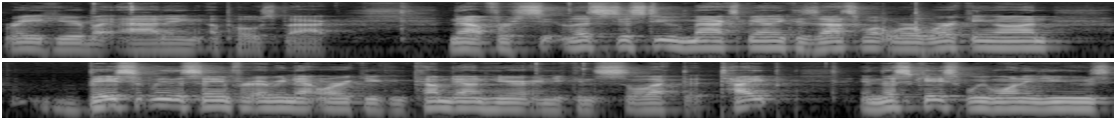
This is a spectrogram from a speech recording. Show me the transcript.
right here by adding a postback. Now, for let's just do max bounty because that's what we're working on. Basically the same for every network. You can come down here and you can select a type. In this case, we want to use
